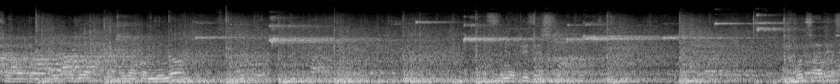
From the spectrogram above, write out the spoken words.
άστοχο το τρίποντο από το κομινό. Στην επίθεση. Ο Βότσαρης.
